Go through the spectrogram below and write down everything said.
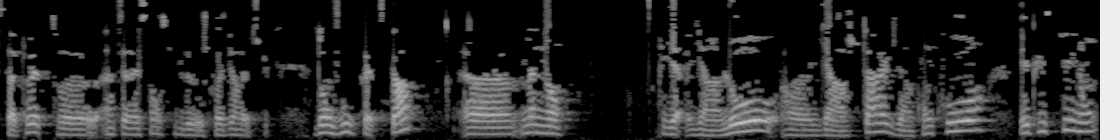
ça peut être intéressant aussi de choisir là-dessus. Donc vous faites ça. maintenant, il y, a, un lot, euh, il y a un hashtag, il y a un concours. Et puis sinon,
